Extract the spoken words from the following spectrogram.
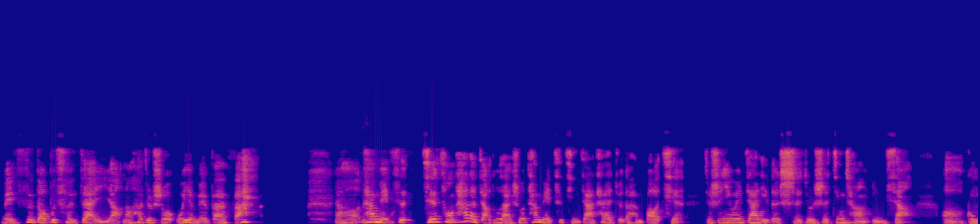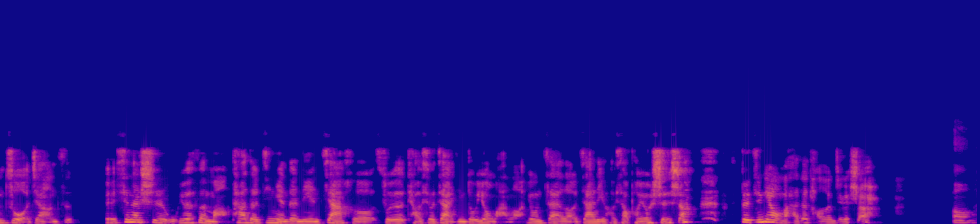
每次都不存在一样？然后他就说，我也没办法。然后他每次，其实从他的角度来说，他每次请假他也觉得很抱歉，就是因为家里的事就是经常影响。呃，工作这样子，对，现在是五月份嘛，他的今年的年假和所有的调休假已经都用完了，用在了家里和小朋友身上。对，今天我们还在讨论这个事儿。嗯，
